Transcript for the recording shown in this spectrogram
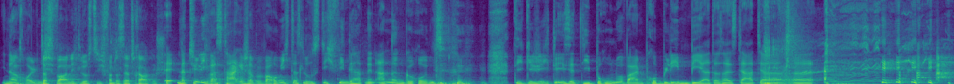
in einer Rollenspiel. Das war nicht lustig, ich fand das sehr tragisch. Äh, natürlich war es tragisch, aber warum ich das lustig finde, hat einen anderen Grund. Die Geschichte ist ja, die Bruno war ein Problembär. Das heißt, der hat ja. Äh,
